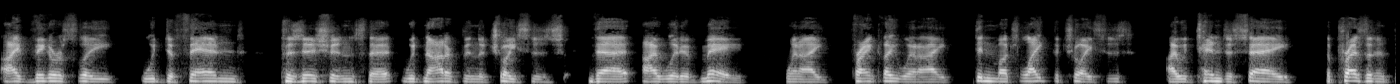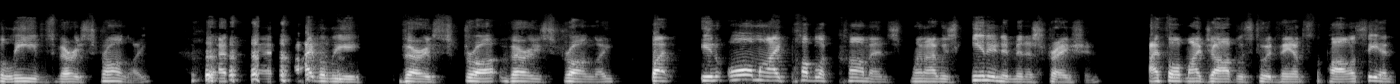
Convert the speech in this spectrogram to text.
I vigorously would defend positions that would not have been the choices that I would have made. When I, frankly, when I didn't much like the choices, I would tend to say the president believes very strongly. I believe very strong, very strongly. But in all my public comments when I was in an administration, I thought my job was to advance the policy, and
